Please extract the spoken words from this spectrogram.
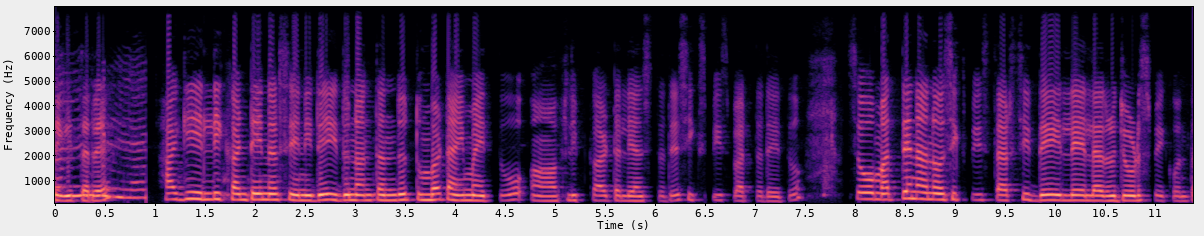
ತೆಗಿತಾರೆ. ಹಾಗೆ ಇಲ್ಲಿ ಕಂಟೈನರ್ಸ್ ಏನಿದೆ, ಇದು ನಾನು ತಂದು ತುಂಬ ಟೈಮ್ ಆಯಿತು. ಫ್ಲಿಪ್ಕಾರ್ಟಲ್ಲಿ ಅನಿಸ್ತದೆ ಸಿಕ್ಸ್ ಪೀಸ್ ಬರ್ತದೆ ಇದು. ಸೊ ಮತ್ತೆ ನಾನು ಸಿಕ್ಸ್ ಪೀಸ್ ತರಿಸಿದ್ದೆ, ಇಲ್ಲೇ ಎಲ್ಲರೂ ಜೋಡಿಸ್ಬೇಕು ಅಂತ.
